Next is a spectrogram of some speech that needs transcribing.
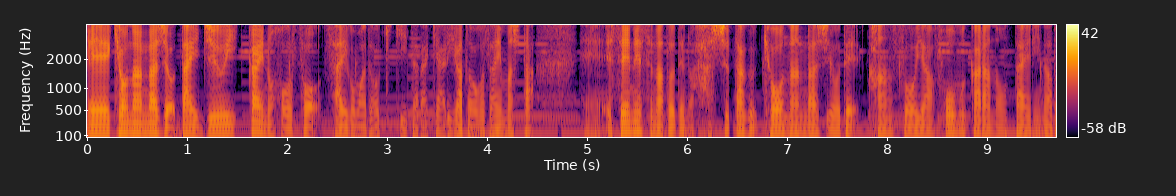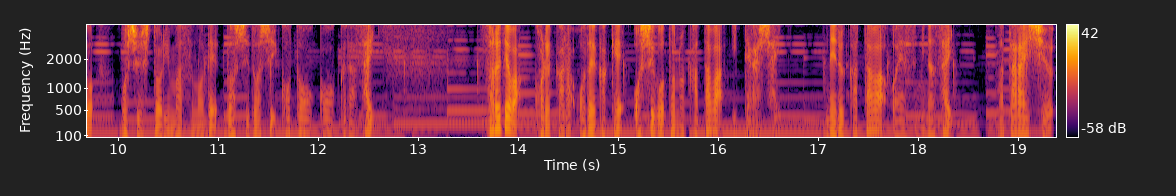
えー、京南ラジオ第11回の放送、最後までお聞きいただきありがとうございました。えー、SNS などでのハッシュタグ、京南ラジオで感想やフォームからのお便りなど募集しておりますので、どしどしご投稿ください。それでは、これからお出かけ、お仕事の方はいってらっしゃい。寝る方はおやすみなさいまた来週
